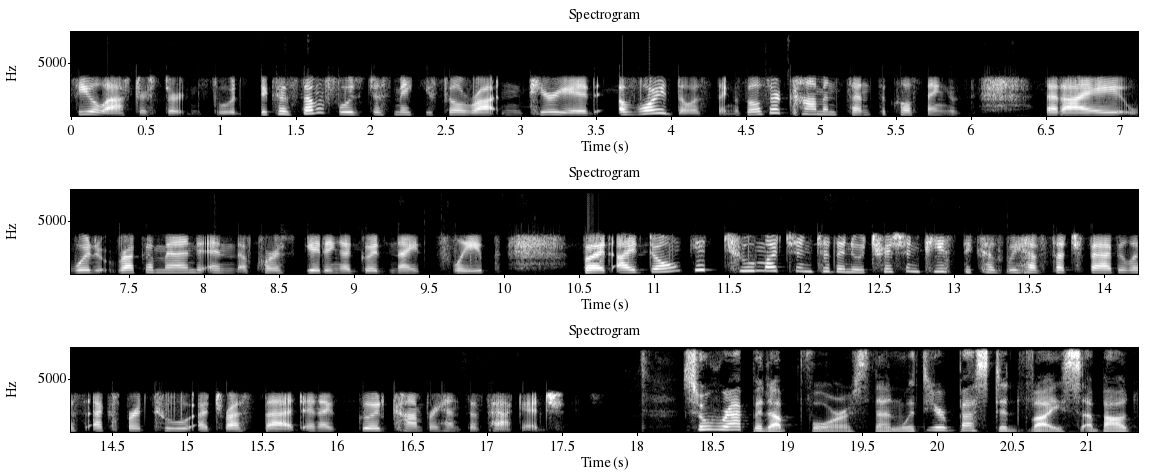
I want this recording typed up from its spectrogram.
feel after certain foods? Because some foods just make you feel rotten, period. Avoid those things. Those are commonsensical things that I would recommend and of course getting a good night's sleep. But I don't get too much into the nutrition piece because we have such fabulous experts who address that in a good comprehensive package. So, wrap it up for us then with your best advice about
